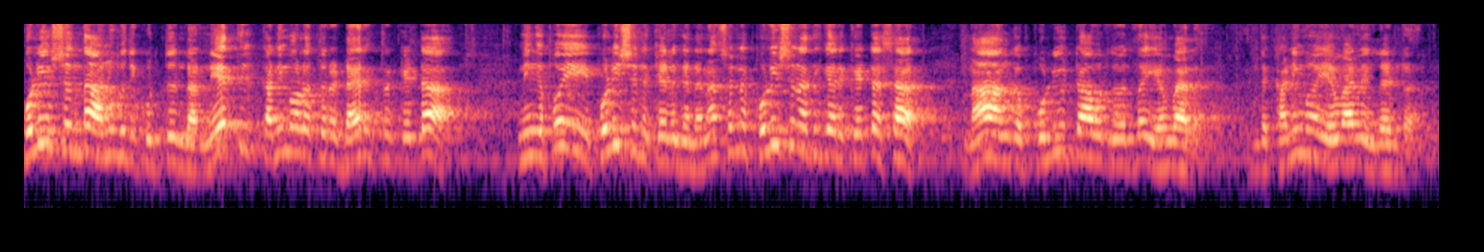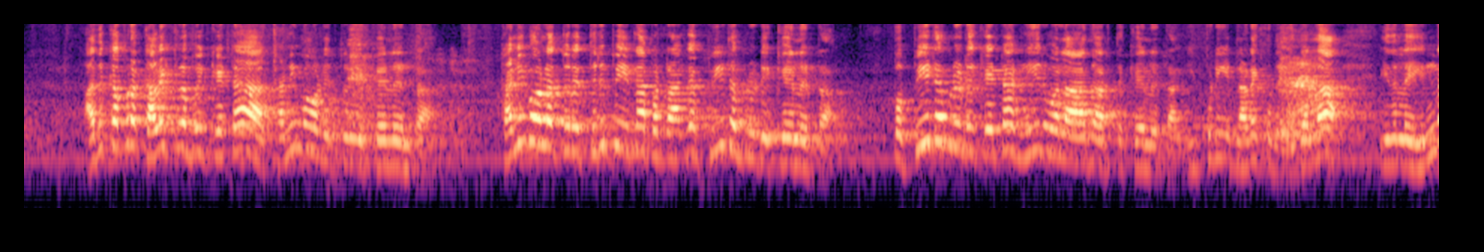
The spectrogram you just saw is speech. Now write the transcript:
பொல்யூஷன் தான் அனுமதி கொடுத்துன்றார் நேற்று கனிமவளத்துறை டைரக்டர் கேட்டால் நீங்கள் போய் பொல்யூஷனை கேளுங்கண்ணே நான் சொன்னேன் பொல்யூஷன் அதிகாரி கேட்டால் சார் நான் அங்கே பொல்யூட் ஆகிறது வந்து தான் என் வேலை. இந்த கனிமம் என் வேலை இல்லைன்றார். அதுக்கப்புறம் கலெக்டரை போய் கேட்டால் கனிமவளத்துறையை கேளுன்றான் கனிமவளத்துறை திருப்பி என்ன பண்ணுறாங்க பிடபிள்யூடி கேளுன்றாங்க இப்போ பிடபிள்யூடி கேட்டால் நீர்வள ஆதாரத்தை கேளுன்றாங்க இப்படி நடக்குது. இதெல்லாம் இதில் என்ன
